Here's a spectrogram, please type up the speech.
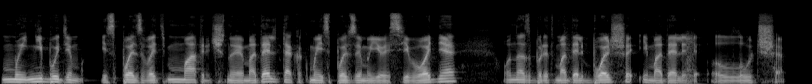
Мы не будем использовать матричную модель, так как мы используем ее сегодня. У нас будет модель больше и модель лучше.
